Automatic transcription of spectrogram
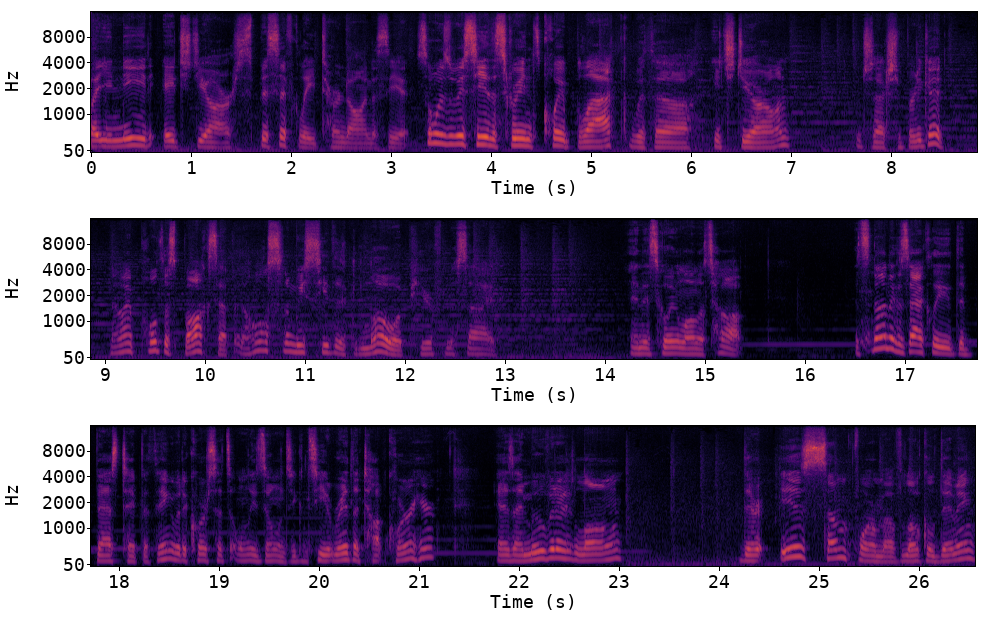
but you need HDR specifically turned on to see it. So as we see the screen's quite black with uh, HDR on, which is actually pretty good. Now I pull this box up and all of a sudden we see the glow appear from the side. And it's going along the top. It's not exactly the best type of thing, but of course that's only zones. You can see it right in the top corner here. As I move it along, there is some form of local dimming.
